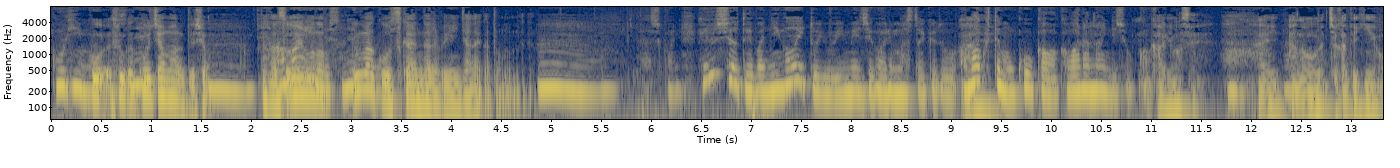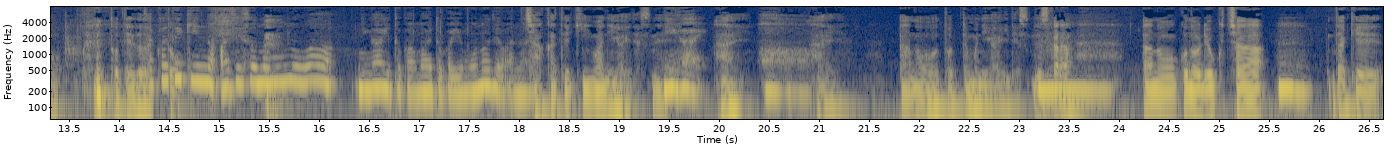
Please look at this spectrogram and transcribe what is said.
コーヒーも、ね、そうか紅茶もあるでしょ？うん、だからそういうもの、ね、うまくお使いになればいいんじゃないかと思うんだけど。うん確かに。ヘルシアといえば苦いというイメージがありましたけど、甘くても効果は変わらないんでしょうか、変わりません。はい、あの茶化テキンを 取っていただくと。茶化テキンの味そのものは苦いとか甘いとかいうものではない。茶化テキンは苦いですね。苦い。はい、ははい、あのとっても苦いです。ですから、あのこの緑茶だけ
